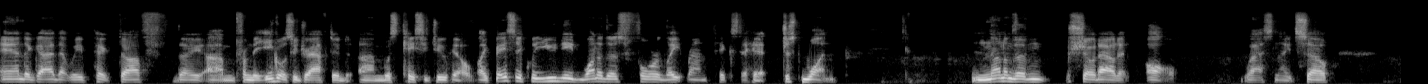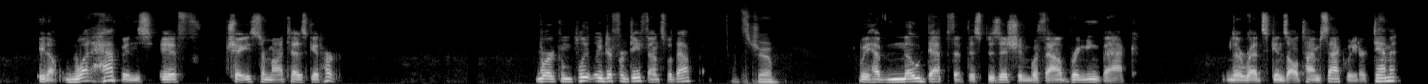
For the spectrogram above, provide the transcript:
and a guy that we picked off the um, from the Eagles who drafted um, was Casey Toohill. Like basically, you need one of those four late round picks to hit, just one. None of them showed out at all last night. So, you know, what happens if Chase or Montez get hurt? We're a completely different defense without them. That's true. We have no depth at this position without bringing back the Redskins' all-time sack leader. Damn it,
